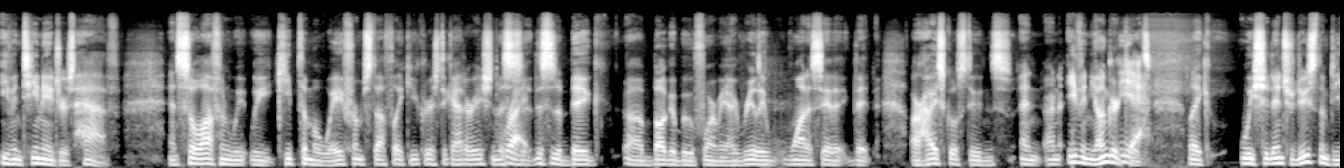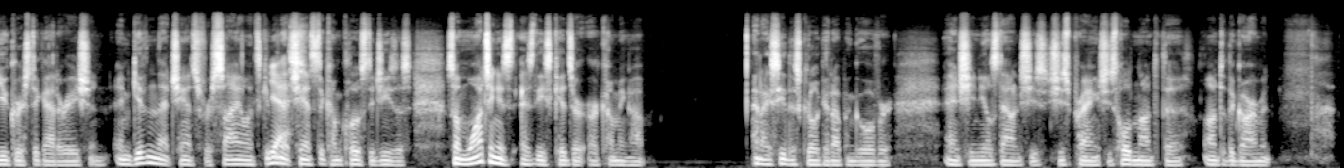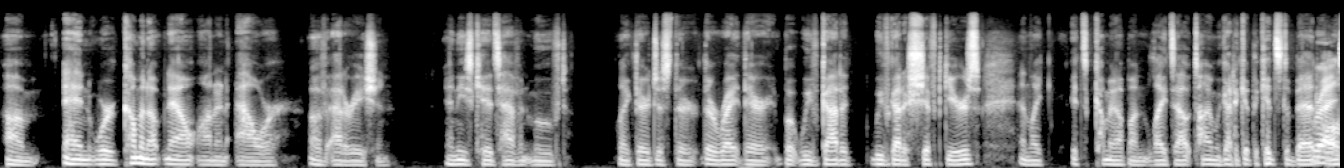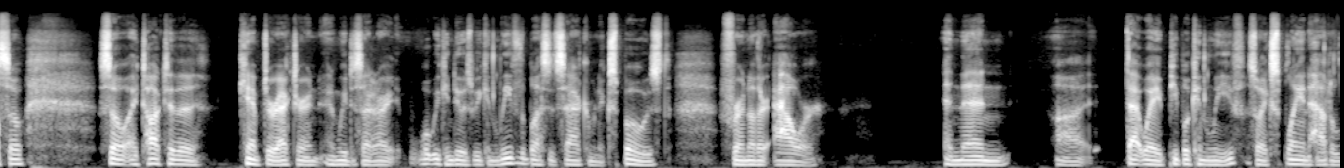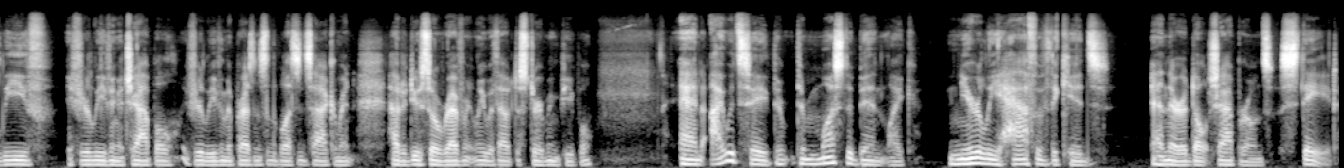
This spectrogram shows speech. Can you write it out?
even teenagers have. And so often we, we keep them away from stuff like Eucharistic adoration. This is a, this is a big uh, bugaboo for me. I really want to say that that our high school students and, and even younger kids, Yeah. like we should introduce them to Eucharistic adoration and give them that chance for silence, give them that chance to come close to Jesus. So I'm watching as, as these kids are, are coming up. And I see this girl get up and go over, and she kneels down. And she's she's praying. She's holding onto the onto the garment. Um, and we're coming up now on an hour of adoration, and these kids haven't moved. Like they're just they're they're right there. But we've got to we've got to shift gears, and like it's coming up on lights out time. We got to get the kids to bed Right. also. So I talked to the camp director, and, and we decided, all right, what we can do is we can leave the Blessed Sacrament exposed for another hour, and then uh, that way people can leave. So I explain how to leave if you're leaving a chapel, if you're leaving the presence of the Blessed Sacrament, how to do so reverently without disturbing people. And I would say there, there must have been like nearly half of the kids and their adult chaperones stayed.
